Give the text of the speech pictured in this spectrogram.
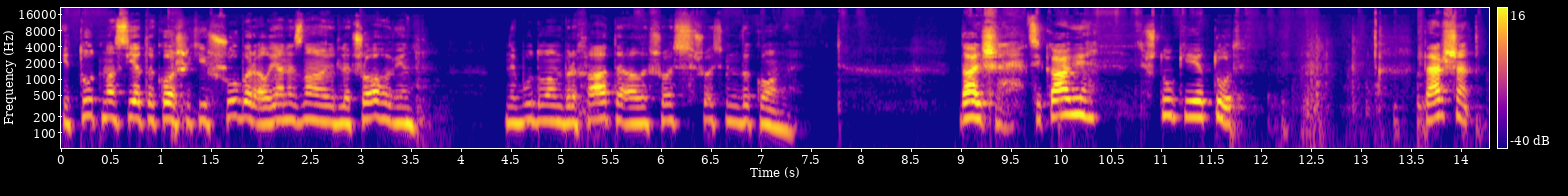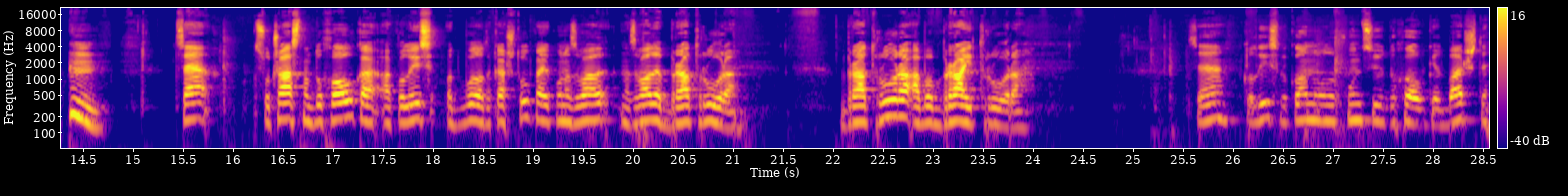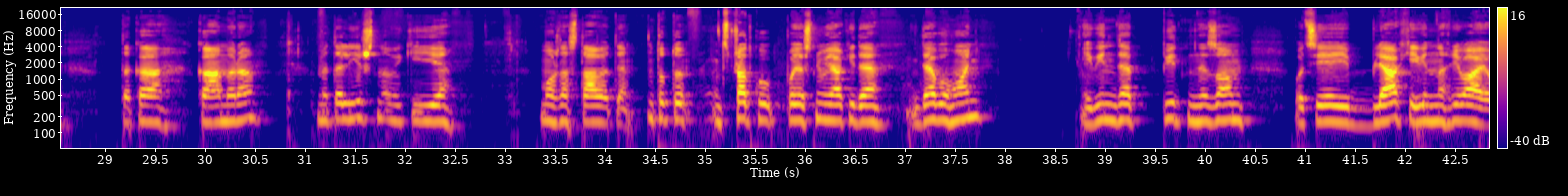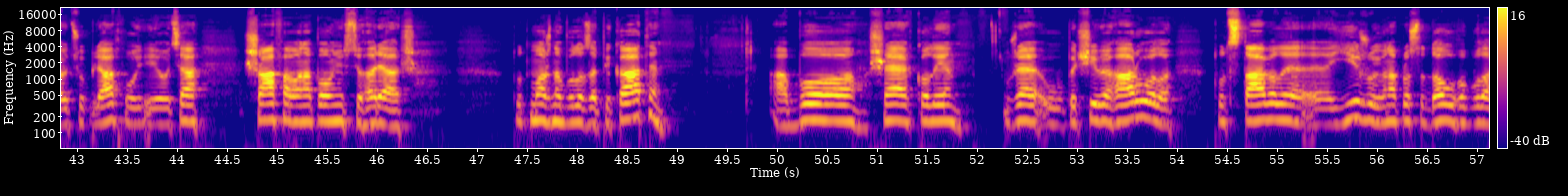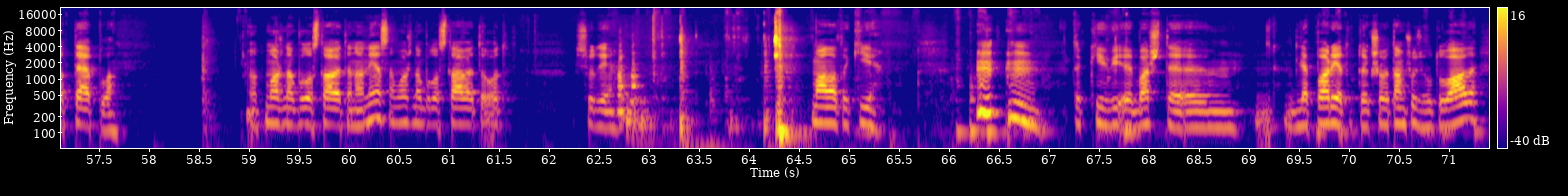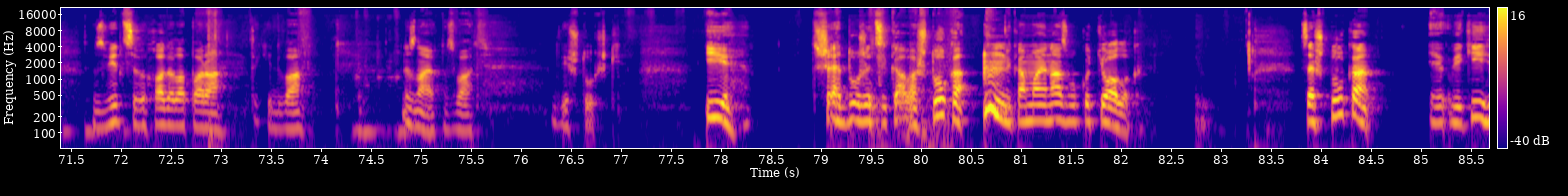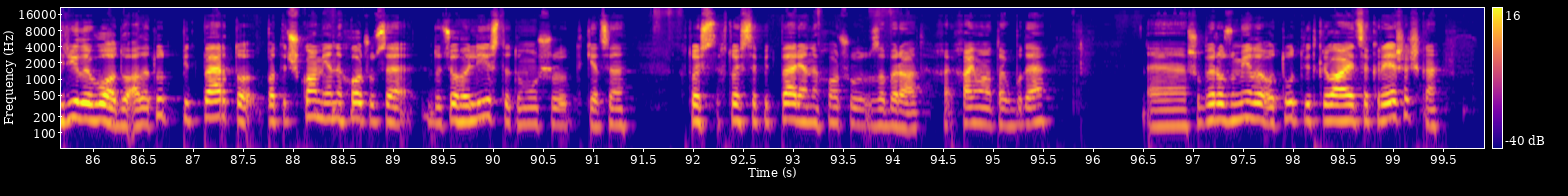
І тут у нас є також якийсь шубер, але я не знаю для чого він. Не буду вам брехати, але щось, щось він виконує. Далі, цікаві штуки є тут. Перше, це сучасна духовка, а колись от була така штука, яку назвали, назвали брат Рура. Брат Рура або Брайт Рура. Це колись виконувало функцію духовки. От бачите, така камера металічна, в якій є можна ставити. Ну, тобто, спочатку поясню, як йде, йде вогонь, і він йде під низом оцієї бляхи, він нагріває оцю бляху, і оця шафа вона повністю гаряча. Тут можна було запікати. Або ще коли вже у печі вигарувало, тут ставили е, їжу, і вона просто довго була тепла. От можна було ставити на низ, а можна було ставити от сюди. Мало такі, такі бачите, ем, для пари. Тобто, якщо ви там щось готували, звідси виходила пара. Такі два. Не знаю, як назвати. Дві штучки. І ще дуже цікава штука, яка має назву котьолок. Це штука, в якій гріли воду, але тут підперто патичком. Я не хочу це до цього лізти, тому що таке це. Хтось, хтось це підпер, я не хочу забирати. Хай, хай воно так буде. Е, щоб ви розуміли, отут відкривається кришечка,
